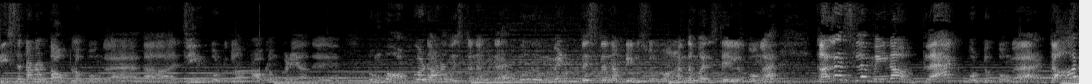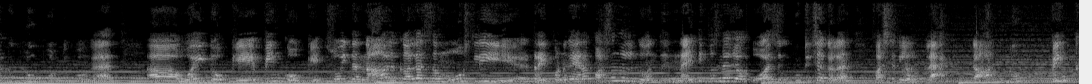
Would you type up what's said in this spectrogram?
டீசெண்டான டாப்ல போங்க. ஜீன் போட்டுக்கலாம் ப்ராப்ளம் கிடையாது. ரொம்ப ஆக்வர்டான வெஸ்டர்னை விட ஒரு மிட் வெஸ்டர்ன் அப்படின்னு சொல்லுவாங்க. அந்த மாதிரி ஸ்டைல்ல போங்க. கலர்ஸ்ல மெயினா பிளாக் போட்டு போங்க. டார்க் ப்ளூ பண்ணுவாங்க white okay pink okay so இந்த நாலு கலர்ஸ் மோஸ்ட்லி ட்ரை பண்ணுங்க. ஏன்னா பசங்களுக்கு வந்து 90% பர்சன்டேஜ் ஆஃப் பாய்ஸுக்கு பிடிச்ச colour first colour black dark blue pink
